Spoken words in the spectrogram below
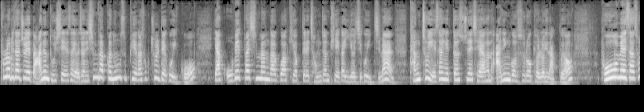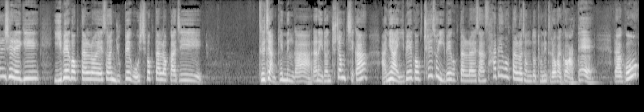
플로리다주의 많은 도시에서 여전히 심각한 홍수 피해가 속출되고 있고, 약 580만 가구와 기업들의 정전 피해가 이어지고 있지만, 당초 예상했던 수준의 재앙은 아닌 것으로 결론이 났고요. 보험회사 손실액이 200억 달러에서 한 650억 달러까지 들지 않겠는가라는 이런 추정치가 아니야 200억 최소 200억 달러에서 한 400억 달러 정도 돈이 들어갈 것 같아라고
